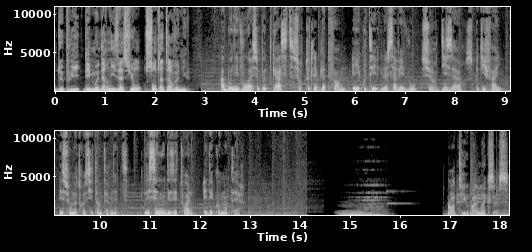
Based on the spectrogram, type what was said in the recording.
Depuis, des modernisations sont intervenues. Abonnez-vous à ce podcast sur toutes les plateformes et écoutez Le Savez-vous sur Deezer, Spotify et sur notre site internet. Laissez-nous des étoiles et des commentaires. Brought to you by Lexus.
